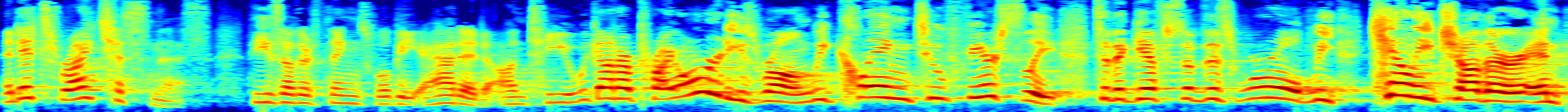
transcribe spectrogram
and its righteousness these other things will be added unto you. We got our priorities wrong. We cling too fiercely to the gifts of this world. We kill each other and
